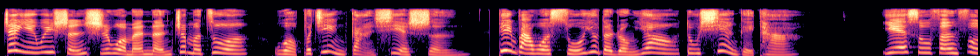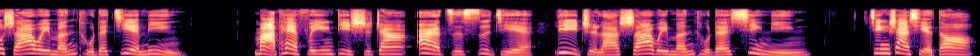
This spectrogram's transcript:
正因为神使我们能这么做，我不禁感谢神，并把我所有的荣耀都献给他。耶稣吩咐十二位门徒的诫命，马太福音第十章二至四节立指了十二位门徒的姓名。经上写道。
